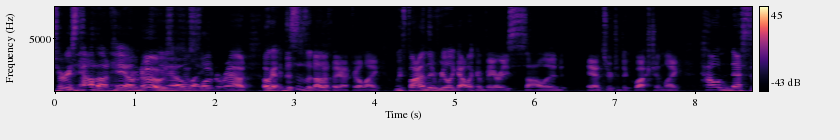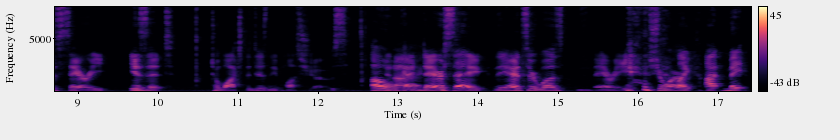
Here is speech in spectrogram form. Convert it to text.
jury's out on him. Who knows? You know, He's just like floating around. Okay, Right. this is another thing I feel like we finally really got like a very solid answer to the question like how necessary is it to watch the Disney Plus shows? oh and I dare say the answer was very. sure, like I may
